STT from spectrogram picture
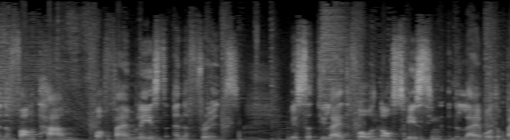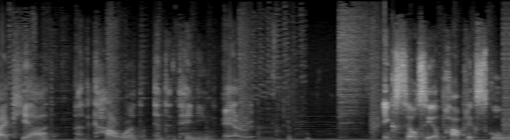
and fun time for families and friends, with a delightful north-facing and leveled backyard and covered entertaining area. Excelsior Public School,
